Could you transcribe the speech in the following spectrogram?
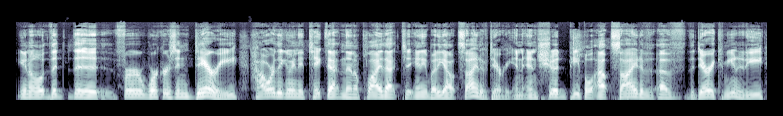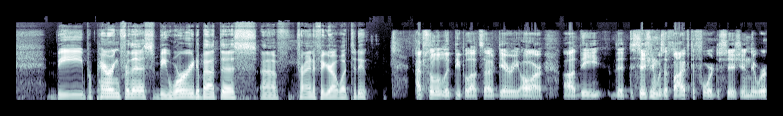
you know the the for workers in dairy how are they going to take that and then apply that to anybody outside of dairy? And and should people outside of, of the dairy community be preparing for this be worried about this uh, trying to figure out what to do Absolutely, people outside of dairy are. Uh, the The decision was a five to four decision. There were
